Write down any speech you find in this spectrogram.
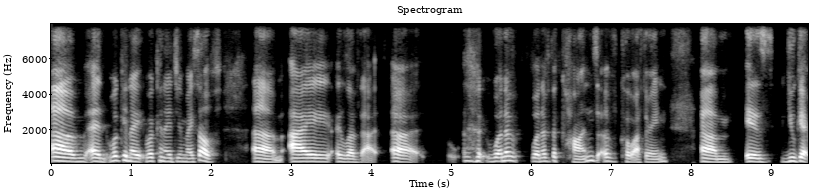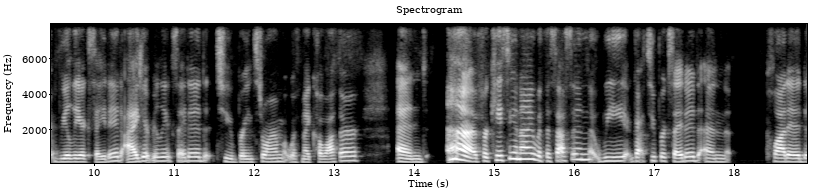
Um, and what can I what can I do myself? Um, I I love that. Uh, one of one of the cons of co-authoring um, is you get really excited. I get really excited to brainstorm with my co-author, and for Kacey and I with Assassin, we got super excited and plotted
